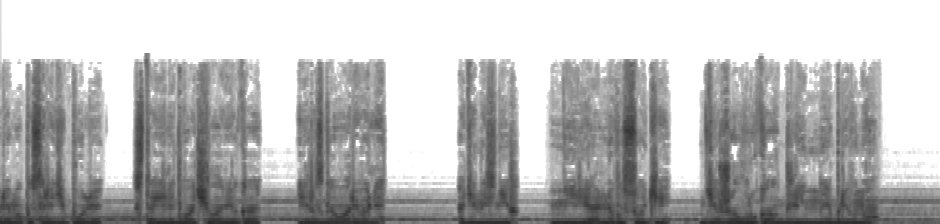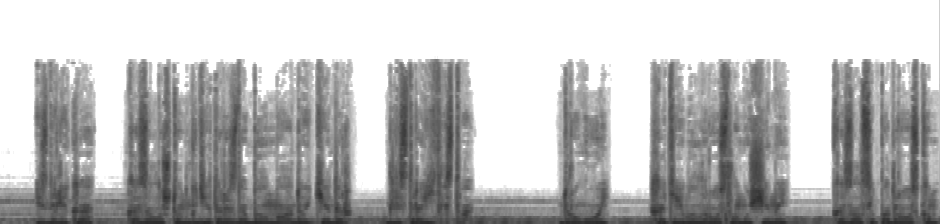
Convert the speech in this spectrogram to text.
Прямо посреди поля стояли два человека и разговаривали. Один из них, нереально высокий, держал в руках длинное бревно. Издалека казалось, что он где-то раздобыл молодой кедр для строительства. Другой, хотя и был рослым мужчиной, казался подростком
